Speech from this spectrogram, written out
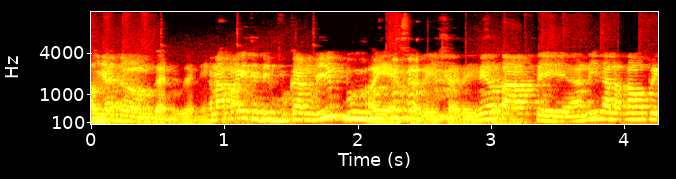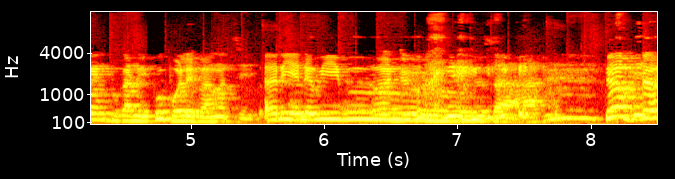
iya enggak, dong. Bukan, bukan ya. Kenapa ini jadi bukan wibu? Oh iya, sorry, sorry, Ini sorry. otate. Nanti kalau kamu pengen bukan wibu boleh banget sih. Sorry ada wibu. Waduh, susah. Duh, duh.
